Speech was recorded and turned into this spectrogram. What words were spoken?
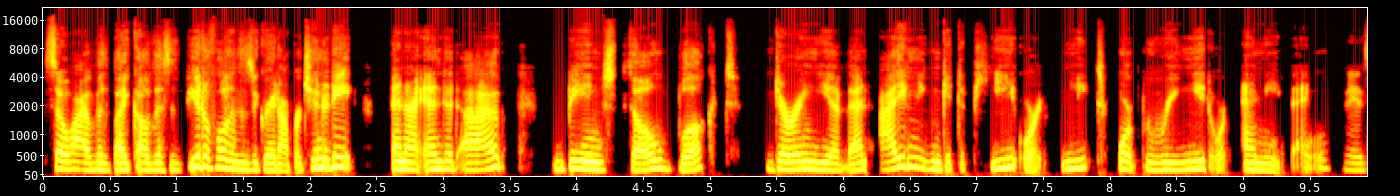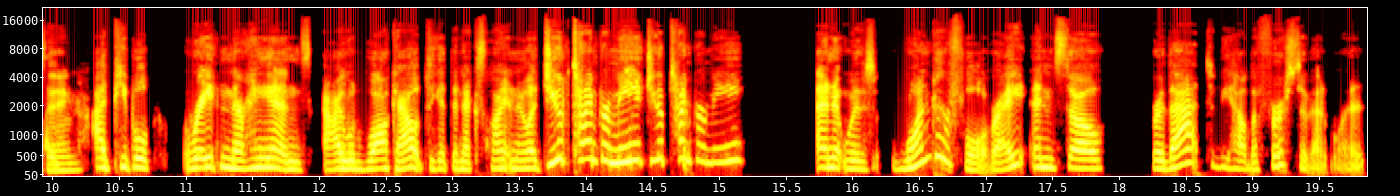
So I was like, oh, this is beautiful. This is a great opportunity. And I ended up being so booked during the event. I didn't even get to pee or eat or breathe or anything. Amazing. Like, I had people raising their hands. I would walk out to get the next client and they're like, do you have time for me? Do you have time for me? And it was wonderful. Right. And so for that to be how the first event went,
